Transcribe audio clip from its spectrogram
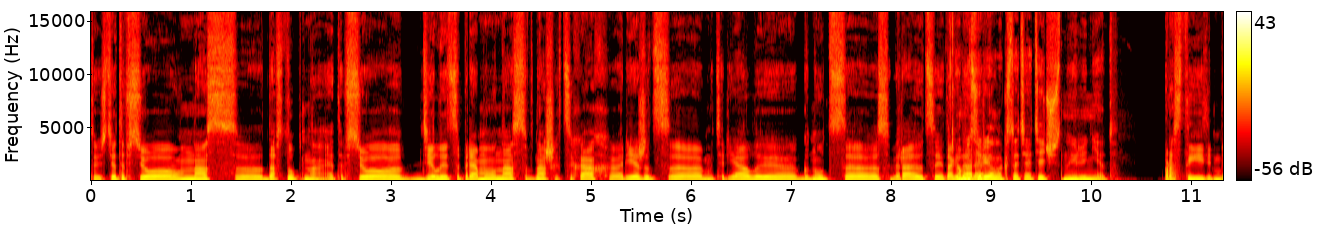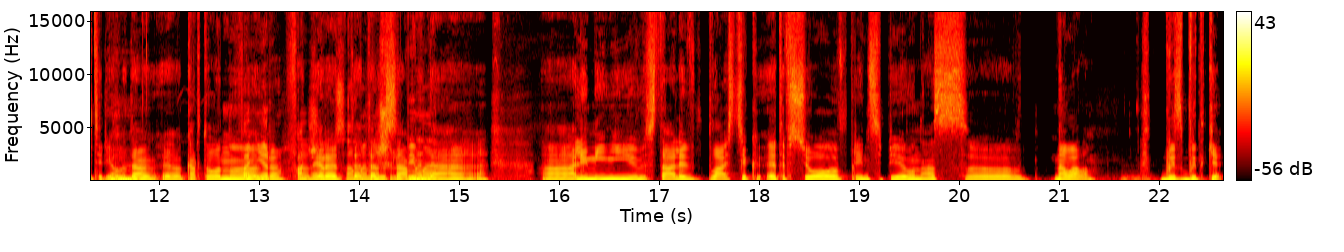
То есть это все у нас э, доступно. Это все делается прямо у нас в наших цехах, режется, материалы гнутся, собираются и так а далее материалы, кстати, отечественные или нет? Простые материалы, mm-hmm. да, э, картон, э, фанера, фанера, та, та же самая, да, а, алюминий, сталь, пластик, это все, в принципе, у нас э, навалом в избытке.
